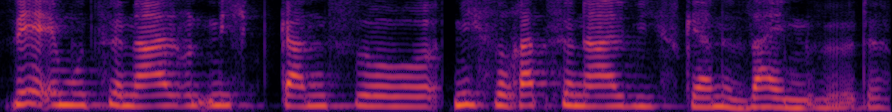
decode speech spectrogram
sehr emotional und nicht ganz so, nicht so rational, wie ich es gerne sein würde.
